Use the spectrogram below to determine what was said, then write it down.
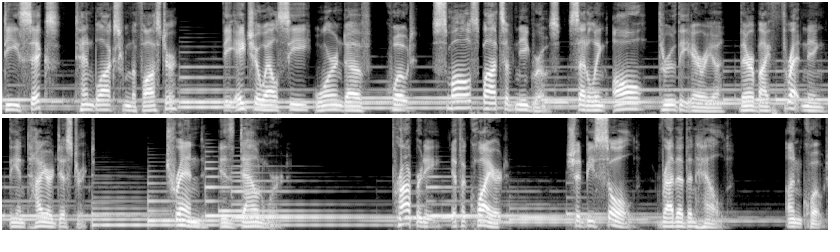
D6, 10 blocks from the Foster, the HOLC warned of, quote, small spots of Negroes settling all through the area, thereby threatening the entire district. Trend is downward. Property, if acquired, should be sold rather than held. Unquote.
